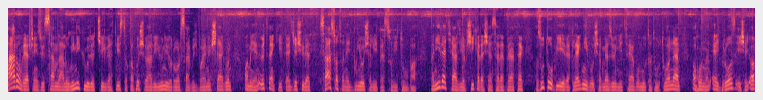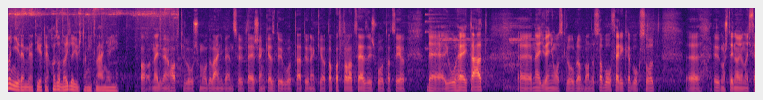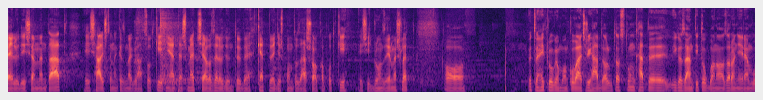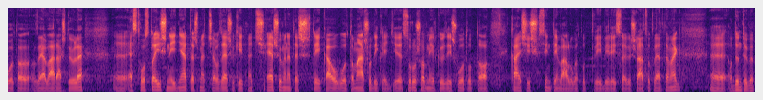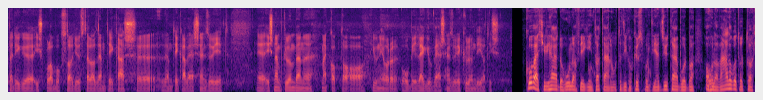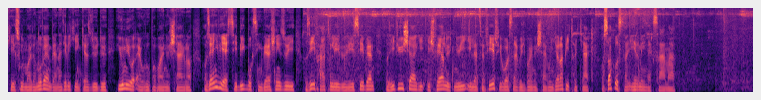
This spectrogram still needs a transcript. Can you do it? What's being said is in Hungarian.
Három versenyző számláló miniküldöttség vett részt a Kaposvári Junior Országos Bajnokságon, amelyen 52 egyesület 161 bunyósa lépett szorítóba. A nyíregyháziak sikeresen szerepeltek az utóbbi évek legnívósabb mezőnyét felvonultató tornán, ahonnan egy bronz és egy aranyéremmel tértek haza Nagy Lajos tanítványai. A 46 kilós Módoványi Bence teljesen kezdő volt, tehát ő neki a tapasztalatszerzés volt a cél, de jól helyt állt. 48 kg-ban a Szabó Ferike boxolt, ő most egy nagyon nagy fejlődésen ment át, és hál' Istennek ez meglátszott. Két nyertes meccsel az elődöntőbe 2-1-es pontozással kapott ki, és így bronzérmes lett. A 57 kg-ban Kovács Rihárdal utaztunk, hát igazán titokban az aranyérem volt az elvárás tőle. Ezt hozta is, négy nyertes meccsel, az első két meccs első menetes TKO volt, a második egy szorosabb mérkőzés volt, ott a Kajs is szintén válogatott VB részvevő srácot verte meg. A döntőbe pedig iskolaboxsal győzte el az, MTK-s, az MTK versenyzőjét és nem különben megkapta a Junior OB legjobb versenyzője külön díjat is. Kovács Rihárd a hónap végén Tatára utazik a központi edzőtáborba, ahol a válogatottal készül majd a november 4-én kezdődő Junior Európa bajnokságra. Az NVSC Big Boxing versenyzői az év hátralévő részében az ifjúsági és felnőtt női, illetve férfi országos bajnokságon gyarapíthatják a szakosztály érmények számát.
